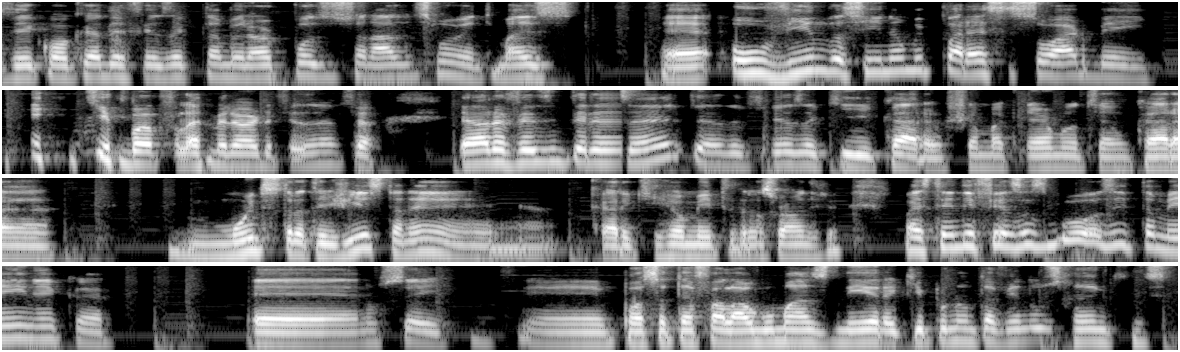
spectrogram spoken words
ver qual é a defesa que tá melhor posicionada nesse momento, mas é, ouvindo assim não me parece soar bem que Buffalo é a melhor defesa da NFL. É uma defesa interessante, é uma defesa que, cara, o Sean McDermott é um cara muito estrategista, né? Um cara que realmente transforma a defesa. Mas tem defesas boas aí também, né, cara? É, não sei. É, posso até falar alguma asneira aqui por não estar tá vendo os rankings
